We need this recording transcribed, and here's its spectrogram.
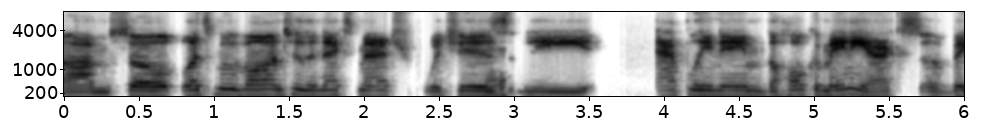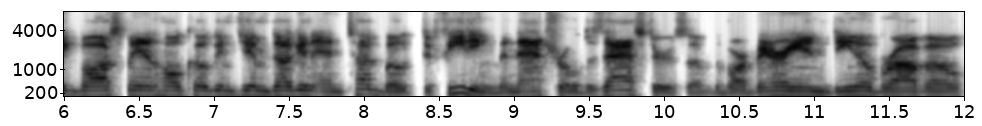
Um, so let's move on to the next match, which is mm-hmm. the aptly named the Hulkamaniacs of Big Boss Man, Hulk Hogan, Jim Duggan, and Tugboat defeating the natural disasters of the Barbarian, Dino Bravo,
